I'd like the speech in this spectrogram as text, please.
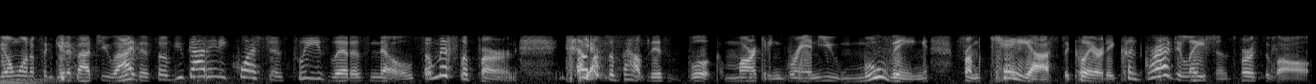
We don't want to forget about you either. So if you got any questions, please let us know. So Miss LaFern, tell Yes. us about this book, Marketing Brand You, Moving from Chaos to Clarity. Congratulations, first of all,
